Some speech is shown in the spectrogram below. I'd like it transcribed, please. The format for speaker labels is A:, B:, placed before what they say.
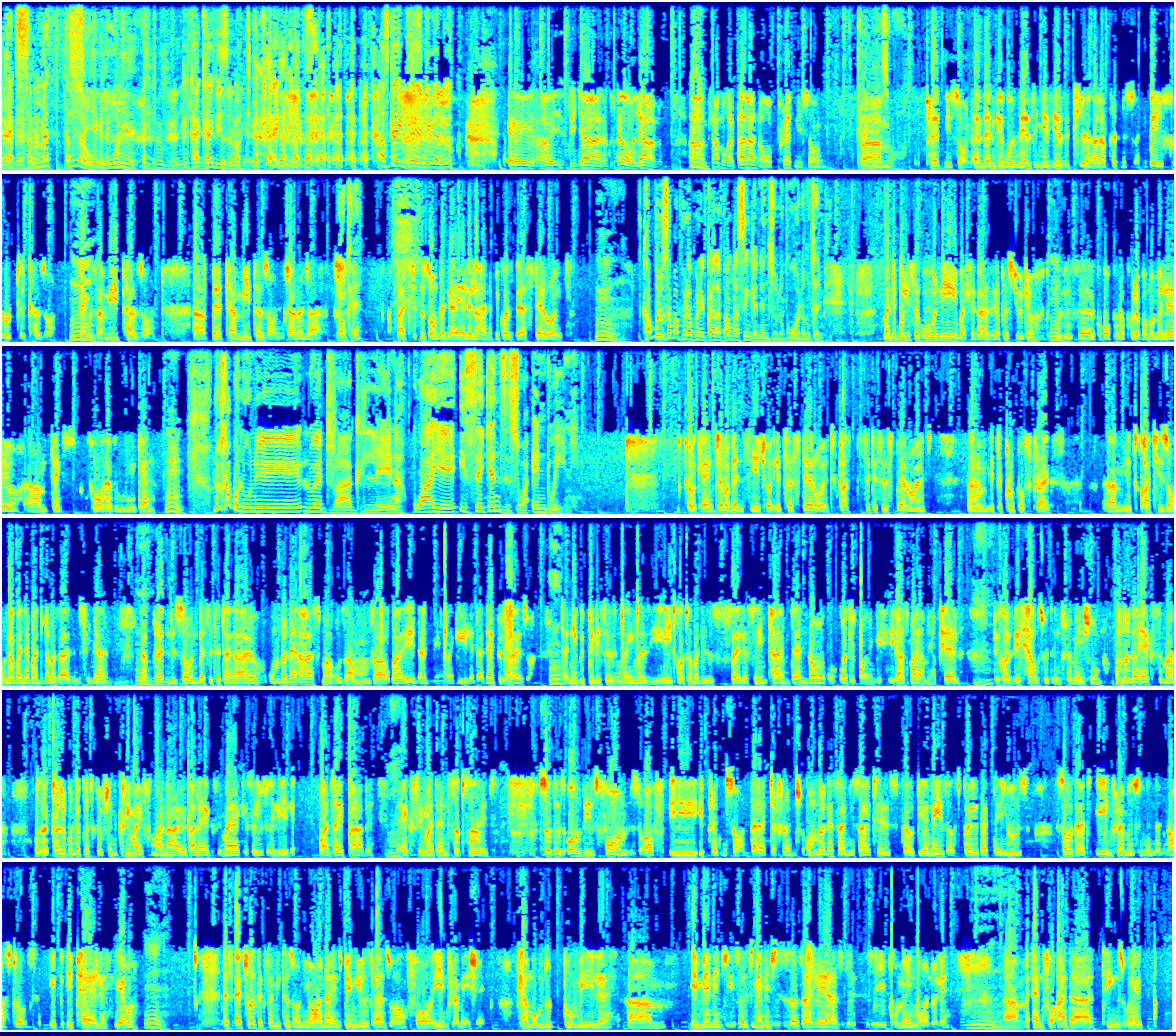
A: dexamethasone
B: kuye
A: asikayipheli kaloku
C: um hayi izinyana kufuneka uyame. mhlawumbi ungaqalanga ungaqala ngo-prednisone. Um prednisone and then ke nezinye ziye zithiywe ngala prednisone ibe yi-fluticasone dexamethasone uh, betamethasone njalo njalo
A: okay
C: but zonke ziyayelelana because they are steroids
A: mm khawubulisa abaphulaphula iqala phambi basingene nzulu kuwo lo mcimbi
C: mandibulise kuni bahlekazi apha estudio ndibulise kubaphulaphula abamameleyo um thanks for having me again
A: Mm. Luhlobo luni lwe-drug lena kwaye isetyenziswa entweni?
C: Okay, njengoba bendisitsho it's a steroid. Xa sithi si-steroid, um, it's a group of drugs. Um, it's cortisone abanye abantu into abazazi msinyane la prednisone besithetha ngayo umntu one-asthma uzamva uba heyi ndandinengxakile ndanebhilizwa ndanikwa iipilisi ezincinci eziyi-eight kodwa mandizisele same time then noko kwathi qwenge i-asthma yam yaphela because it helps with inflammation. Umntu one-exima uzaxela uba une-prescription cream ayifumanayo xa le exima yakhe seyivelile. Once ayiqabe the exima then subsides so there's all these forms of prednisone that are different. Umuntu one-sinusitis there'll be a nasal spray that they use so that i-inflammation in the nostrils ip- iphele yebo? This actual dexamethasone yona is being used as well for e inflammation mhlawumbe umuntu udumbile um i-meninges ezi-meninges zezaa layers ziyigqume ingqondo le. Um, and for other things where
